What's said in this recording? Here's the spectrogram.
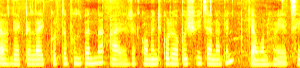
তাহলে একটা লাইক করতে ভুলবেন না। আর কমেন্ট করে অবশ্যই জানাবেন কেমন হয়েছে।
